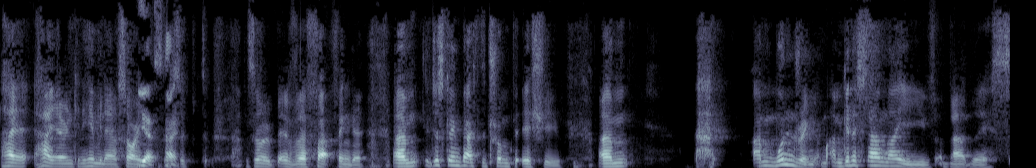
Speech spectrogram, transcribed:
Hi, hi, Aaron. Can you hear me now? Sorry, Yes. Hi. a, sorry, a bit of a fat finger. Um, just going back to the Trump issue. Um, I'm wondering. I'm going to sound naive about this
